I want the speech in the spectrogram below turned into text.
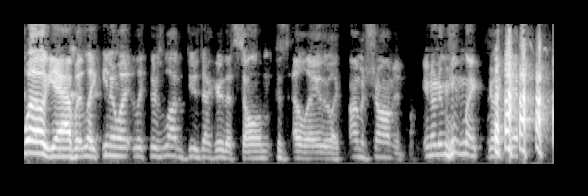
well, yeah, but like, you know what? Like, there's a lot of dudes out here that sell them because LA, they're like, I'm a shaman. You know what I mean? Like, like, yeah,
